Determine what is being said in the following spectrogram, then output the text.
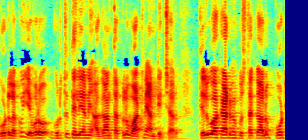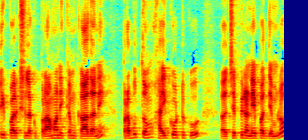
గోడలకు ఎవరో గుర్తు తెలియని అగాంతకులు వాటిని అంటించారు. తెలుగు అకాడమీ పుస్తకాలు పోటీ పరీక్షలకు ప్రామాణికం కాదని ప్రభుత్వం హైకోర్టుకు చెప్పిన నేపథ్యంలో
